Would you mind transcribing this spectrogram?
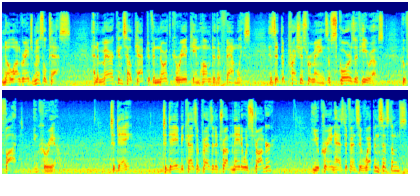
no long-range missile tests, and Americans held captive in North Korea came home to their families, as did the precious remains of scores of heroes who fought in Korea. Today, today because of President Trump, NATO is stronger, Ukraine has defensive weapon systems,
